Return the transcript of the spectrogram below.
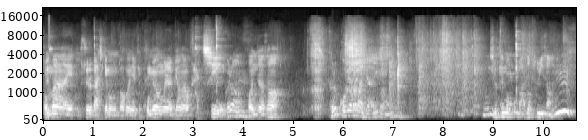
엄마의 국수를 맛있게 먹는 법은 이렇게 고명을 면하고 같이 그럼 얹어서 그런 고명 맛이야 이거. 뭐 이렇게 먹고 맛 없음 이상.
